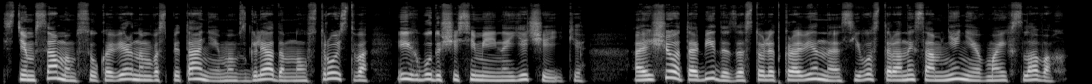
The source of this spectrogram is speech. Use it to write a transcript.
с тем самым, сука, верным воспитанием и взглядом на устройство их будущей семейной ячейки. А еще от обиды за столь откровенное с его стороны сомнение в моих словах.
